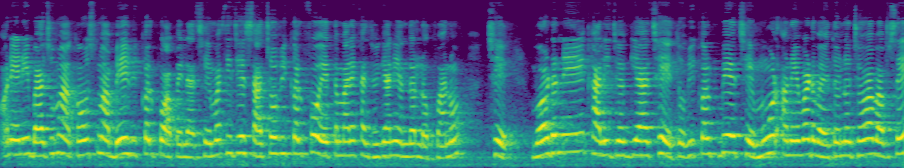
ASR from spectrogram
અને એની બાજુમાં કૌંસમાં બે વિકલ્પો આપેલા છે. એમાંથી જે સાચો વિકલ્પ હોય એ તમારે ખાલી જગ્યાની અંદર લખવાનો છે. વડને ખાલી જગ્યા છે તો વિકલ્પ બે છે, મૂળ અને વડવાય. તો એનો જવાબ આપશે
